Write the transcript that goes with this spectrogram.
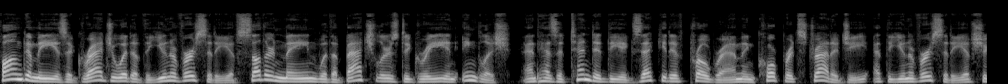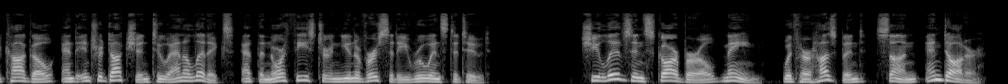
Fongemie is a graduate of the University of Southern Maine with a bachelor's degree in English and has attended the executive program in corporate strategy at the University of Chicago and Introduction to Analytics at the Northeastern University Roux Institute. She lives in Scarborough, Maine, with her husband, son, and daughter.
